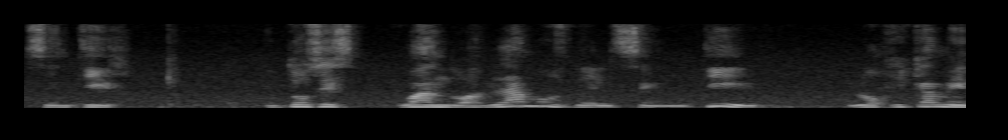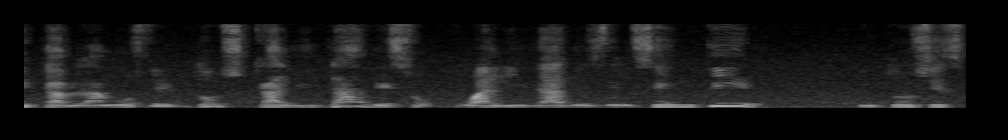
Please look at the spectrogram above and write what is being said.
sentir. Entonces, cuando hablamos del sentir, lógicamente hablamos de dos calidades o cualidades del sentir. Entonces,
